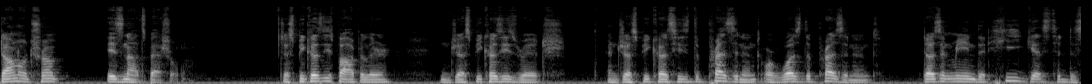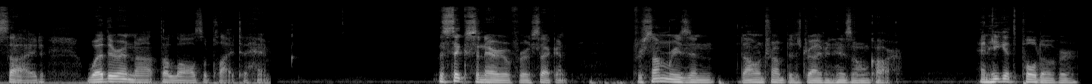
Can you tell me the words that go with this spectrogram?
Donald Trump is not special. Just because he's popular just because he's rich, and just because he's the president or was the president, doesn't mean that he gets to decide whether or not the laws apply to him. Let's take a scenario for a second. For some reason, Donald Trump is driving his own car, and he gets pulled over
